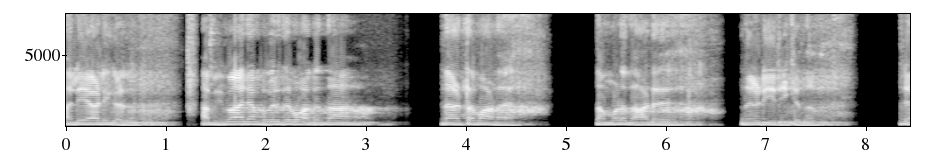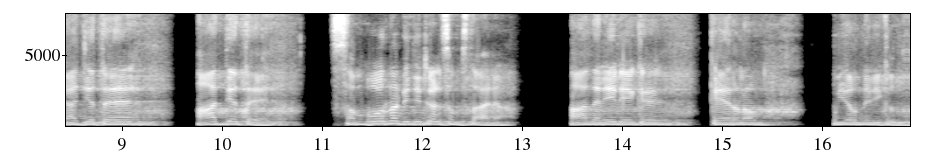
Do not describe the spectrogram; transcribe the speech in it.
മലയാളികൾ അഭിമാനപൂരിതമാകുന്ന നേട്ടമാണ് നമ്മുടെ നാട് നേടിയിരിക്കുന്നത്. രാജ്യത്തെ ആദ്യത്തെ സമ്പൂർണ ഡിജിറ്റൽ സംസ്ഥാനം ആ നിലയിലേക്ക് കേരളം ഉയർന്നിരിക്കുന്നു.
